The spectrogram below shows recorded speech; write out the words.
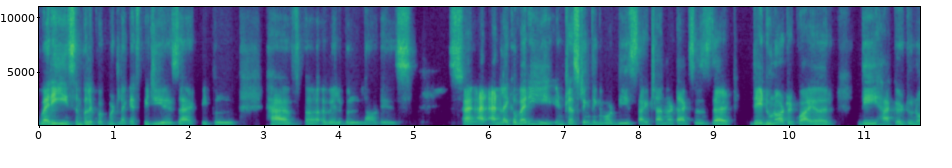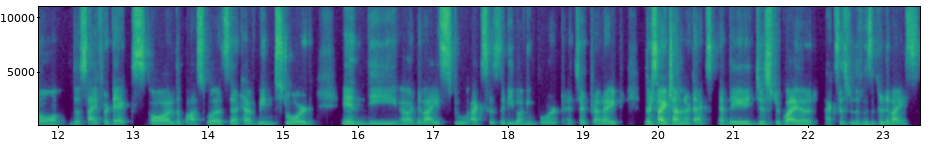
very simple equipment like FPGAs that people have uh, available nowadays. So, and, and, like a very interesting thing about these side channel attacks is that they do not require the hacker to know the ciphertext or the passwords that have been stored in the uh, device to access the debugging port, etc. Right? They're side channel attacks, and they just require access to the physical device,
